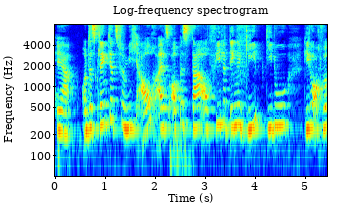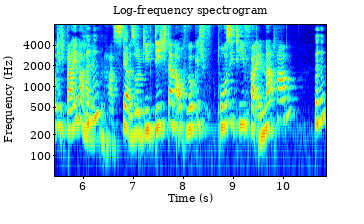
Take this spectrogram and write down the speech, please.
Ja, und das klingt jetzt für mich auch, als ob es da auch viele Dinge gibt, die du die du auch wirklich beibehalten mhm. hast. Ja. Also die dich dann auch wirklich positiv verändert haben. Mhm.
